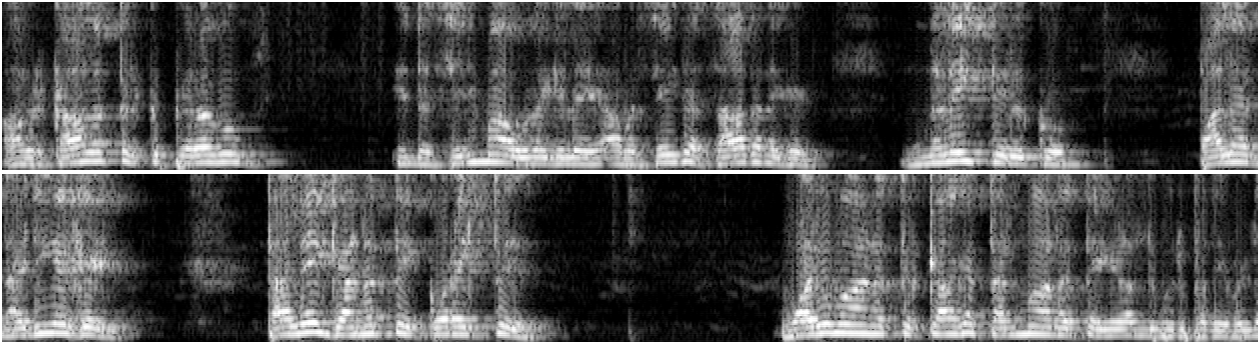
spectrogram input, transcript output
அவர் காலத்திற்கு பிறகும் இந்த சினிமா உலகிலே அவர் செய்த சாதனைகள் நிலைத்திருக்கும். பல நடிகர்கள் தலை கனத்தை குறைத்து வருமானத்திற்காக தன்மானத்தை இழந்து இருப்பதை விட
